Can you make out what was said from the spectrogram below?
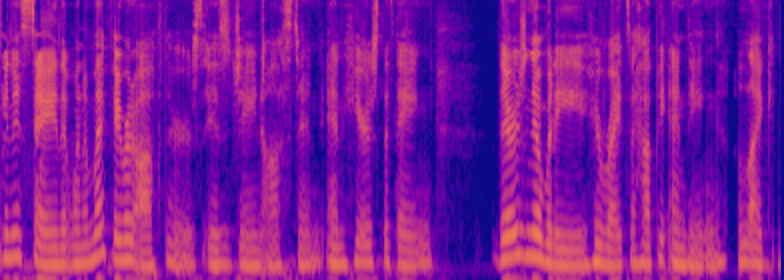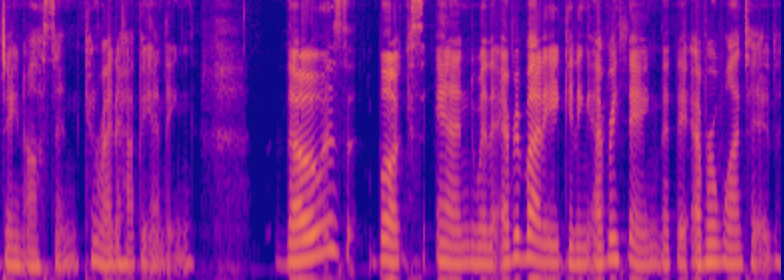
going to say that one of my favorite authors is Jane Austen. And here's the thing there's nobody who writes a happy ending like Jane Austen can write a happy ending. Those books end with everybody getting everything that they ever wanted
